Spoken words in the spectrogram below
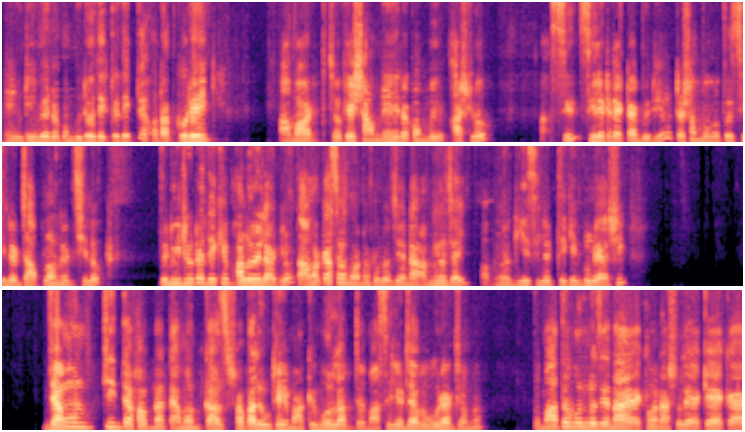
আমি ইউটিউবে এরকম ভিডিও দেখতে, দেখতে হঠাৎ করেই আমার চোখের সামনে এরকম আসলো সিলেটের একটা ভিডিও। এটা সম্ভবত সিলেট জাফলং এর ছিল। তো ভিডিওটা দেখে ভালোই লাগল। তো আমার কাছেও মনে হলো যে না আমিও যাই। আমিও গিয়ে সিলেট থেকে ঘুরে আসি। যেমন চিন্তা ভাবনা তেমন কাজ। সকালে উঠেই মাকে বললাম যে, "মা সিলেট যাব ঘোরার জন্য।" তো মা তো বলল যে, "না এখন আসলে একা, একা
